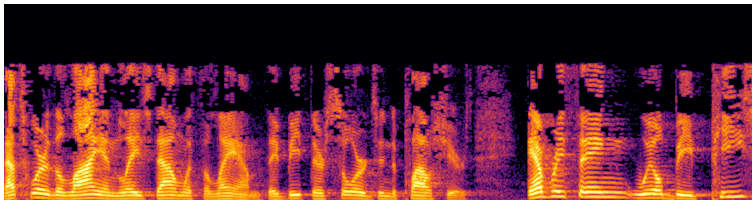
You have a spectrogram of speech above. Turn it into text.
That's where the lion lays down with the lamb. They beat their swords into plowshares. Everything will be peace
